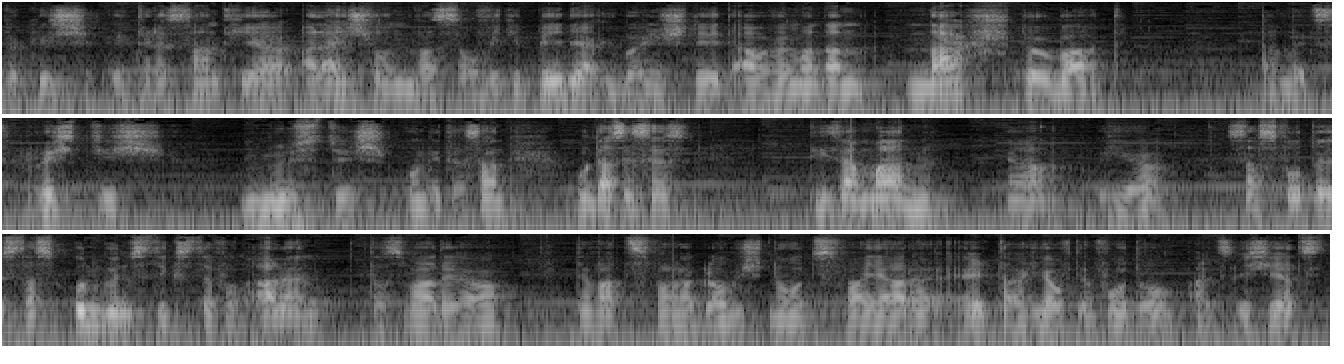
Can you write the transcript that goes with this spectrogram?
wirklich interessant hier, allein schon was auf Wikipedia über ihn steht, aber wenn man dann nachstöbert, dann wird es richtig mystisch und interessant. Und das ist es. Dieser Mann, ja, hier, das Foto ist das ungünstigste von allen. Das war der, der war zwar, glaube ich, nur zwei Jahre älter hier auf dem Foto als ich jetzt.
